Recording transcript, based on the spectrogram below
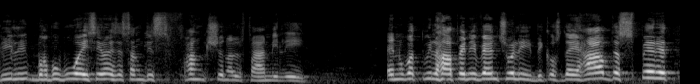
Lili, mabubuhay sila sa isang dysfunctional family. And what will happen eventually, because they have the Spirit,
